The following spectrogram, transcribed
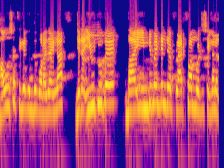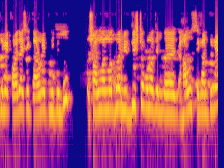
হাউসে থেকে কিন্তু করা যায় না। যেটা ইউটিউবে বা ইন্ডিপেন্ডেন্ট যে প্ল্যাটফর্ম রয়েছে, সেখানে থেকে করা যায়। সেই কারণে তিনি কিন্তু সংবাদ মাধ্যমে নির্দিষ্ট কোনো যে হাউস সেখান থেকে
